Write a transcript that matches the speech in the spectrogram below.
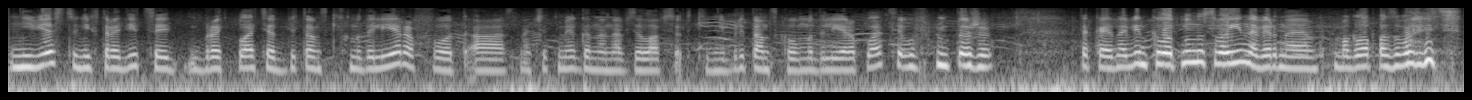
невест, у них традиция брать платье от британских модельеров, вот, а значит Меган она взяла все-таки не британского модельера платье, в общем, тоже такая новинка. Вот, ну, на свои, наверное, могла позволить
